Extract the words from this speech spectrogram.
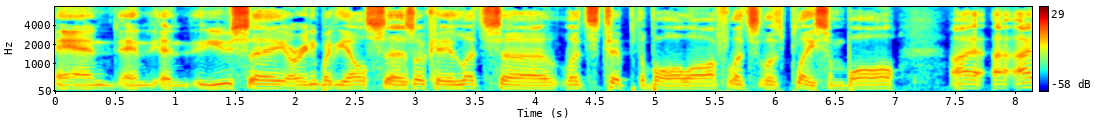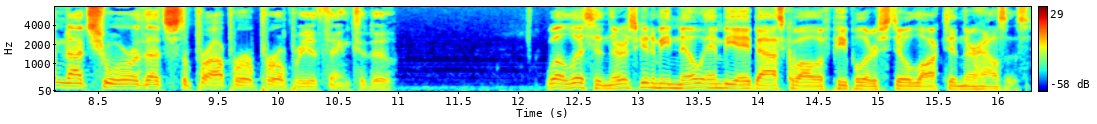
and and and you say or anybody else says, okay, let's uh, let's tip the ball off, let's let's play some ball. I, I I'm not sure that's the proper appropriate thing to do. Well, listen, there's going to be no NBA basketball if people are still locked in their houses.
